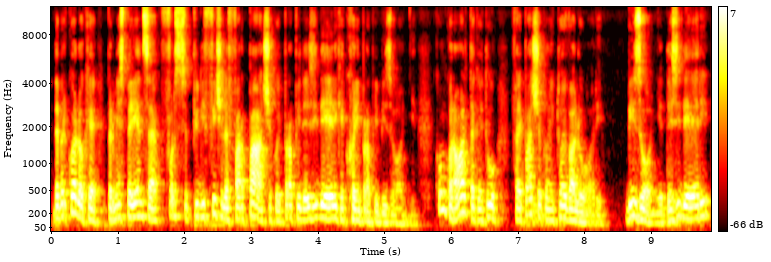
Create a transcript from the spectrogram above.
Ed è per quello che, per mia esperienza, è forse più difficile far pace con i propri desideri che con i propri bisogni. Comunque, una volta che tu fai pace con i tuoi valori, bisogni e desideri,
